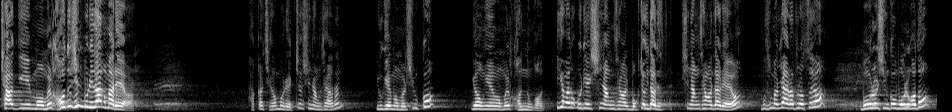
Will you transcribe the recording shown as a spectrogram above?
자기 몸을 거두신 분이다 그 말이에요. 아까 제가 뭐랬죠? 신앙생활은 육의 몸을 심고 영의 몸을 걷는 것. 이게 바로 우리의 신앙생활 목적이다 그랬어요. 신앙생활이다 그래요. 무슨 말인지 알아들었어요? 뭐를 신고 뭘 걷어?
